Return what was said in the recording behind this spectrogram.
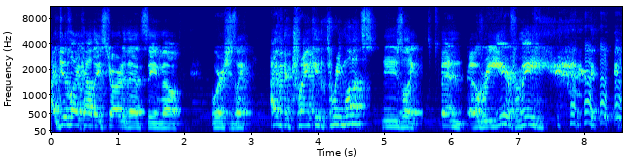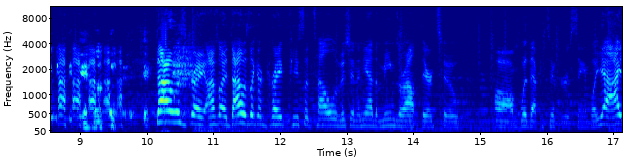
I did like how they started that scene though, where she's like, I haven't drank in three months. And he's like, It's been over a year for me. that was great. I'm sorry. That was like a great piece of television, and yeah, the memes are out there too, um, with that particular scene. But yeah, I,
